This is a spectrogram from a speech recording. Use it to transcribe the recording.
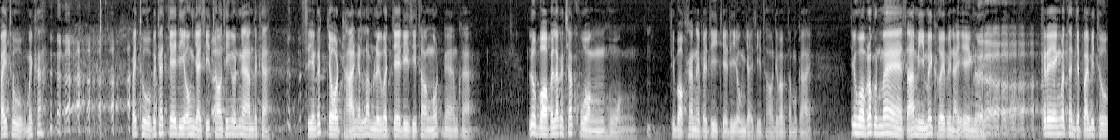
ไปถูกไหมคะ ไปถูกไหมคะเจดีย์องค์ใหญ่สีทองที่งดงามนะคะเสียงก็โจดขานกันล่ำลือว่าเจดีย์สีทองงดงามค่ะ รูปบอกไปแล้วก็ชักห่วงห่วง ที่บอกท่านให้ไปที่เจดีย์องค์ใหญ่สีทองที่วัดพระธรรมกาย ที่ห่วงเพราะคุณแม่สามีไม่เคยไปไหนเองเลย เกรงว่าท่านจะไปไม่ถูก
